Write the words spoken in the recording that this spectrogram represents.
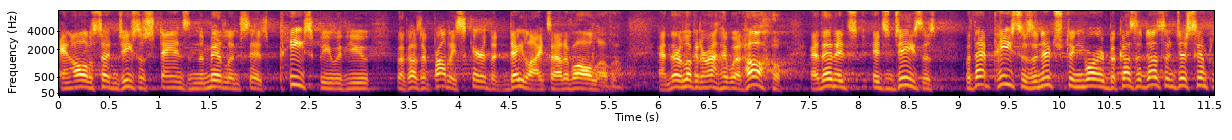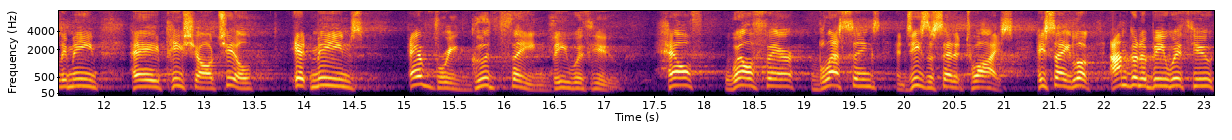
and all of a sudden Jesus stands in the middle and says, Peace be with you, because it probably scared the daylights out of all of them. And they're looking around, they went, Oh, and then it's, it's Jesus. But that peace is an interesting word because it doesn't just simply mean, Hey, peace, y'all, chill. It means every good thing be with you health, welfare, blessings, and Jesus said it twice. He's saying, Look, I'm going to be with you,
